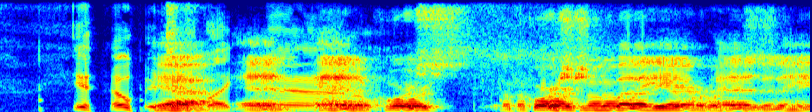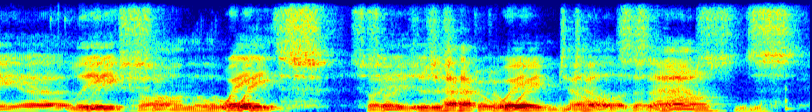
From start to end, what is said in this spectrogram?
you know, yeah, like, and, no. and, of course, of course, nobody ever has any uh, leaks on the weights, so you just have to wait until it's announced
